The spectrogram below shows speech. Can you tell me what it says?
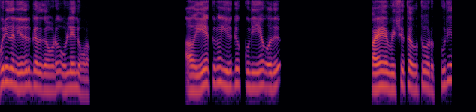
புரிதல் எதிர்க்கிறத விட வரும். அவன் இயக்கணும் இருக்கக்கூடிய ஒரு பழைய விஷயத்தை விட்டு ஒரு புதிய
